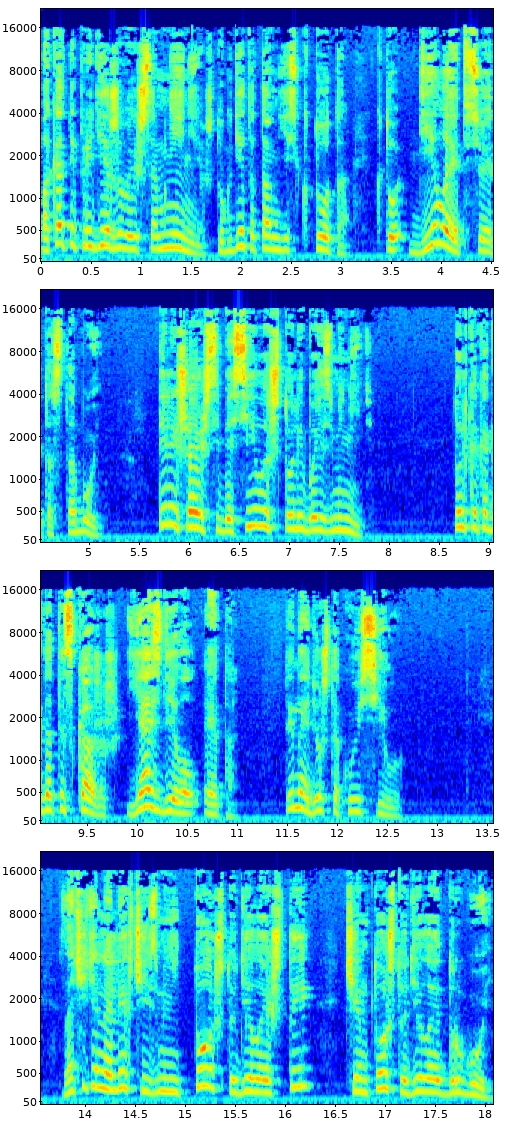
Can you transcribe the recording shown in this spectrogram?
Пока ты придерживаешься мнения, что где-то там есть кто-то, кто делает все это с тобой, ты лишаешь себя силы что-либо изменить. Только когда ты скажешь «я сделал это», ты найдешь такую силу. Значительно легче изменить то, что делаешь ты, чем то, что делает другой.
